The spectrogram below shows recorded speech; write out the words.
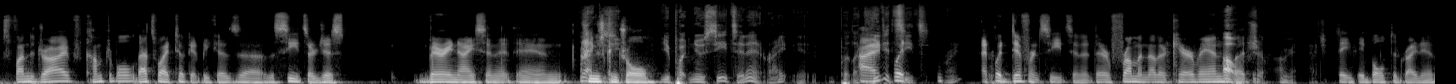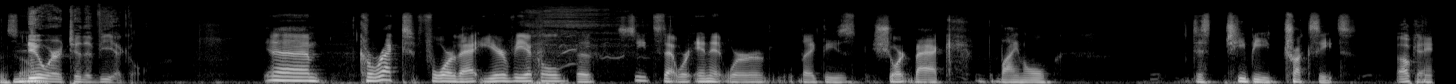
It's fun to drive, comfortable. That's why I took it because uh, the seats are just very nice in it and Yeah, cruise control. You put new seats in it, right? You put like heated put- seats, right? I put different seats in it. They're from another caravan, Oh, but sure. Okay, gotcha. they, they bolted right in. So Newer to the vehicle. Um, correct for that year vehicle. The seats that were in it were like these short back vinyl, just cheapy truck seats. Okay.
